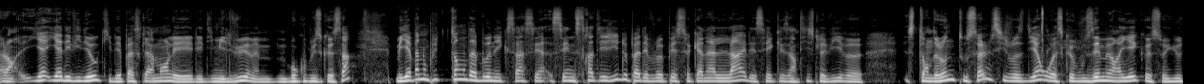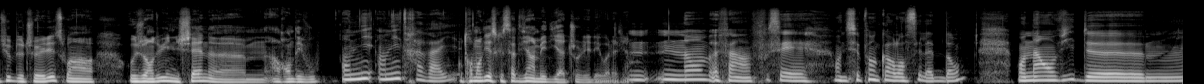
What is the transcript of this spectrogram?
Alors, il y, a- il y a des vidéos qui dépassent clairement les, les 10 000 vues, et même beaucoup plus que ça. Mais il n'y a pas non plus tant d'abonnés que ça. C'est une stratégie de ne pas développer ce canal-là et d'essayer que les artistes le vivent euh, standalone, tout seul, si j'ose dire. Ou est-ce que vous aimeriez que ce YouTube de Cholélé soit un- aujourd'hui une chaîne, euh, un rendez-vous? On y, on y travaille. Autrement dit, est-ce que ça devient un média, Cholélé Non, enfin, c'est, on ne s'est pas encore lancé là-dedans. On a envie de.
